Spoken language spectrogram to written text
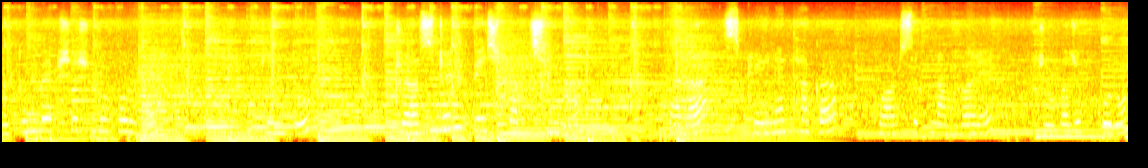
নতুন ব্যবসা শুরু করবেন, কিন্তু ট্রাস্টেড পেজ পাচ্ছেন না, তারা স্ক্রিনে থাকা হোয়াটসঅ্যাপ নাম্বারে যোগাযোগ করুন।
